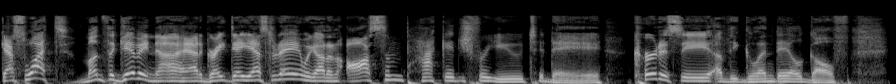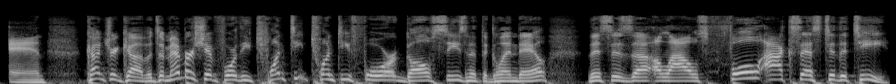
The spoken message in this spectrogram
guess what? Month of giving. I had a great day yesterday. And we got an awesome package for you today courtesy of the Glendale Golf and Country Club. It's a membership for the 2024 golf season at the Glendale. This is uh, allows full access to the tee.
